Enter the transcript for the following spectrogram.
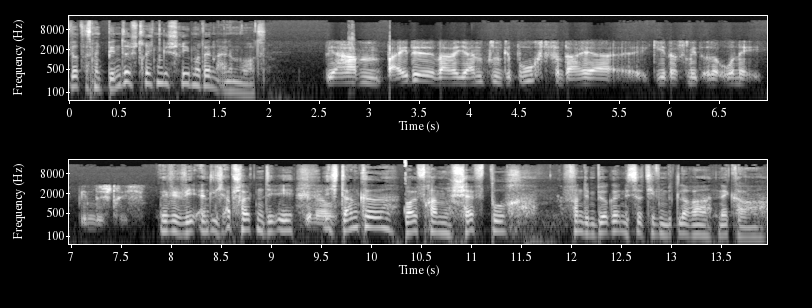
wird das mit Bindestrichen geschrieben oder in einem Wort? Wir haben beide Varianten gebucht, von daher äh, geht das mit oder ohne Bindestrich. www.endlichabschalten.de. Genau. Ich danke Wolfram Schäfbuch von den Bürgerinitiativen Mittlerer Neckar.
